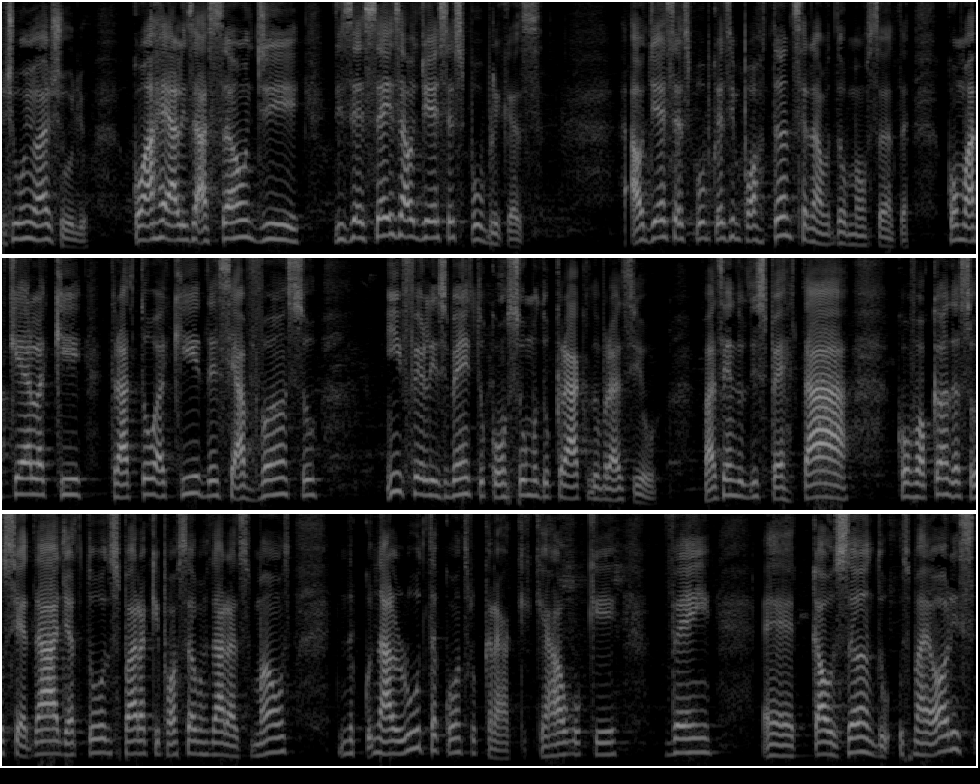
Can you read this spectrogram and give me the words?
junho a julho, com a realização de 16 audiências públicas. Audiências públicas importantes, senador Monsanta, como aquela que tratou aqui desse avanço, infelizmente, do consumo do crack no Brasil, fazendo despertar, convocando a sociedade, a todos, para que possamos dar as mãos na luta contra o crack, que é algo que vem é, causando os maiores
